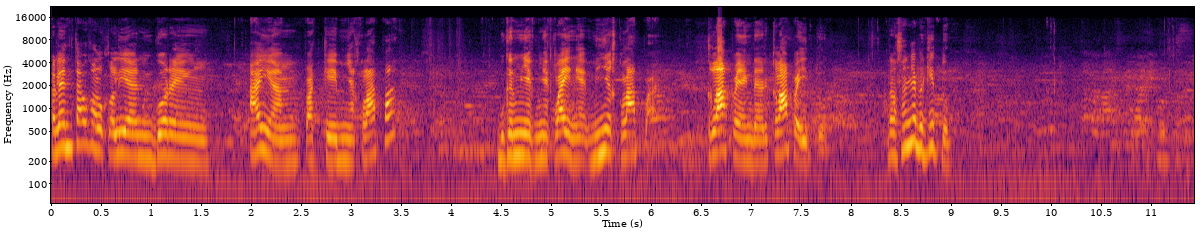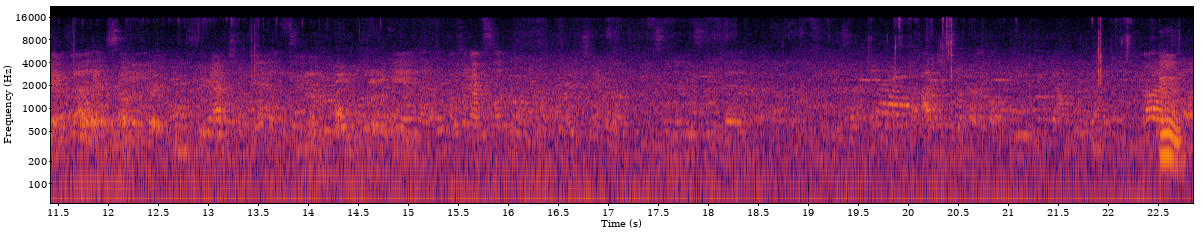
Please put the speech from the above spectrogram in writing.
kalian tahu kalau kalian goreng ayam pakai minyak kelapa, bukan minyak-minyak lain ya, minyak kelapa. Kelapa yang dari kelapa itu. Rasanya begitu. Hmm.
